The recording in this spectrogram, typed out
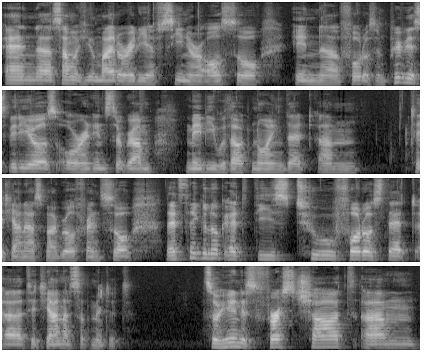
And uh, some of you might already have seen her also in uh, photos in previous videos or in Instagram, maybe without knowing that. Um, Tetiana is my girlfriend. So let's take a look at these two photos that uh, submitted. So here in this first shot, um,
